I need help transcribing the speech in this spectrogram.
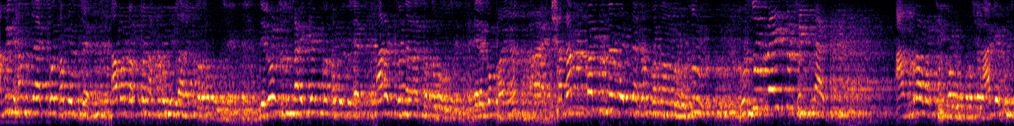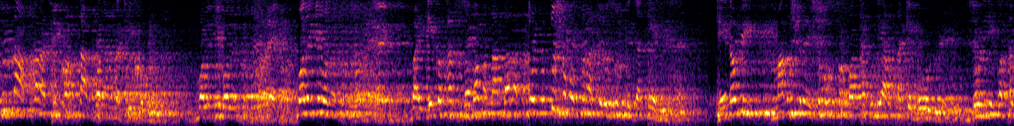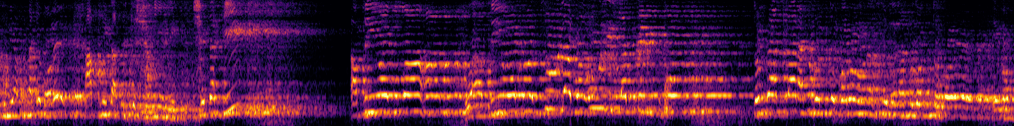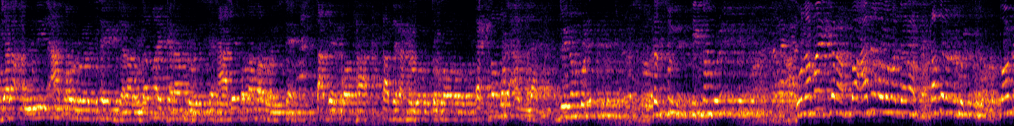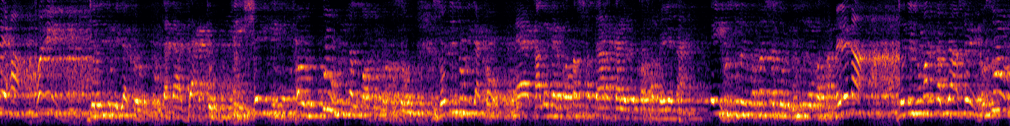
আমির হামজা এক কথা বলছেন, আবার ডক্টর আহমদুল্লাহ এক কথা বলছেন দিলর সুসাইড এক কথা বলছেন, আরেকজন আর এক কথা বলছেন। এরকম হয় না? সাধারণ মানুষদের মধ্যে এখন কথা হলো হুজুর। হুজুররাই তো ঠিক নাই। আমরা আবার ঠিক হব আগে হুজুর না আপনারা ঠিক হন, তারপরে আমরা ঠিক হব। বলে কি বলেন? বলে কি বলেন? ভাই, এ কথার জবাব আল্লাহ তারা চোদ্দশো বছর আগে রসুলকে জানিয়ে দিয়েছেন। হে নবী, মানুষেরা এই সমস্ত কথাগুলি আপনাকে বলবে। যদি এই কথাগুলি আপনাকে বলে, আপনি তাদেরকে শুনিয়ে দিন। সেটা কি? আতিউল্লাহ ওয়া আতিউর রাসূল ওয়া উলিল আমরি মিনকুম। তোমরা আল্লাহর আনুগত্য করো, রাসূলের আনুগত্য করো। এবং যারা উলিল আমর যারা আলেম ওলামা তাদের কথা, তাদের আনুগত্য করো। এক নম্বরে আল্লাহ, দুই নম্বরে রাসূলের তিন নম্বরে বা আলেম ওলামা যারা তাদের আনুগত্য করো। তবে হ্যাঁ ফাইন, যদি তুমি দেখো যদি তুমি দেখো, এক আলেমের কথার সাথে আর এক আলেমের কথা মেলে না, এই হুজুরের কথার সাথে ওই হুজুরের কথা মেলে না, যদি তোমার কাছে আসে হুজুর,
